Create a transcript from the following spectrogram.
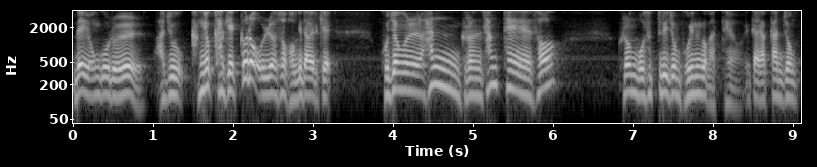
내 연골을 아주 강력하게 끌어올려서 거기다가 이렇게 고정을 한 그런 상태에서 그런 모습들이 좀 보이는 것 같아요. 그러니까 약간 좀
